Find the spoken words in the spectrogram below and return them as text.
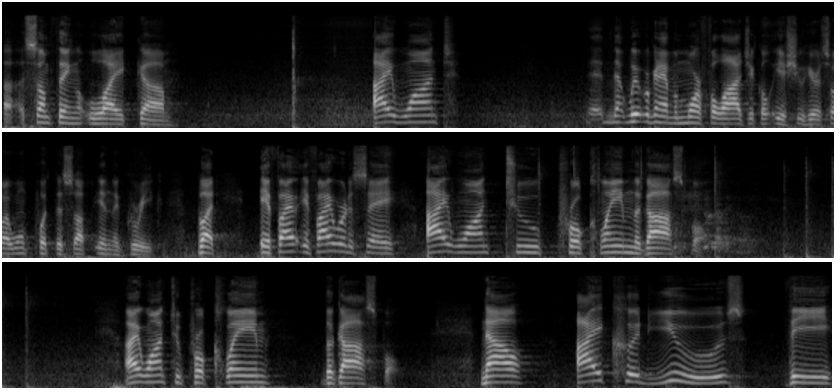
uh, something like, um, I want, we're going to have a morphological issue here, so I won't put this up in the Greek. But if I, if I were to say, I want to proclaim the gospel, I want to proclaim the gospel. Now, I could use the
